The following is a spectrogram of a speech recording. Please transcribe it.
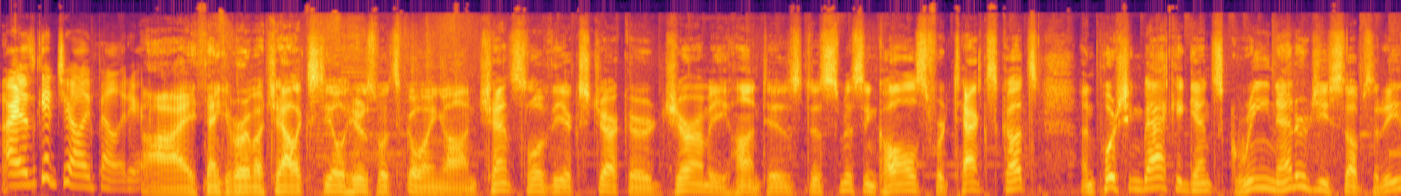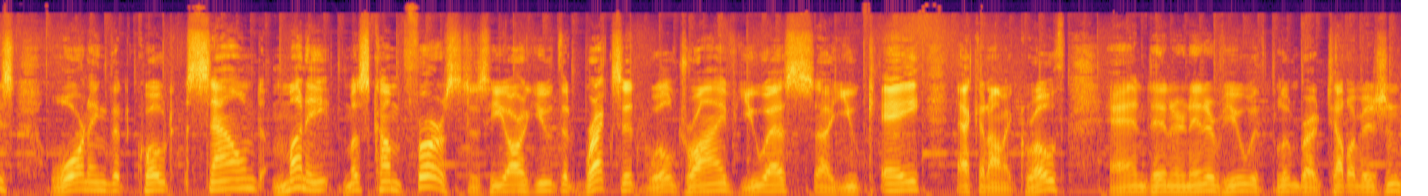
right, let's get Charlie Pellet here. Hi, thank you very much, Alix Steel. Here's what's going on. Chancellor of the Exchequer Jeremy Hunt is dismissing calls for tax cuts and pushing back against green energy subsidies, warning that, quote, sound money must come first, as he argued that Brexit will drive U.S. Uh, UK economic growth. And in an interview with Bloomberg Television,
